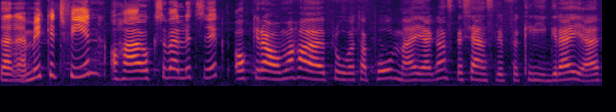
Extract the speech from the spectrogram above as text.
Den är mycket fin och här också väldigt snyggt. Och Rauma har jag provat att ha på mig. Jag är ganska känslig för kligrejer.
